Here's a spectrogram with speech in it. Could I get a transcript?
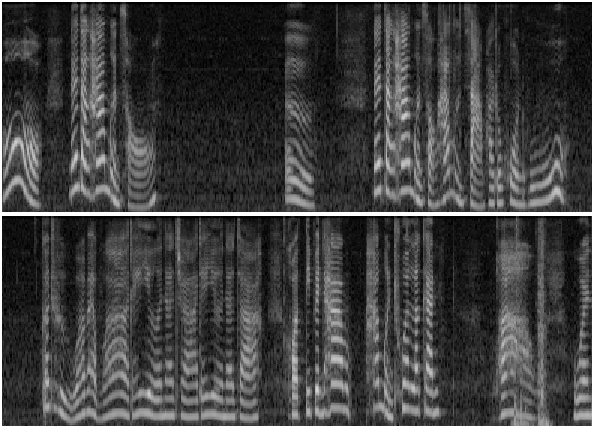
โอ้ ได้ตังห้าหมื่นสองเออ ได้ตังห้าหมื่นสองห้าหมื่นสามค่ะทุกคนหูก็ถือว่าแบบว่าได้เยอะนะจ๊ะ ได้เยอะนะจ๊ะ ขอตีเป็นห้าห้าหมื่นทวนแล้วกัน ว้าว วัน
